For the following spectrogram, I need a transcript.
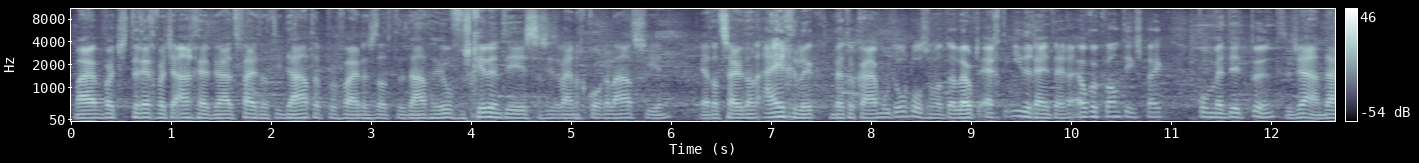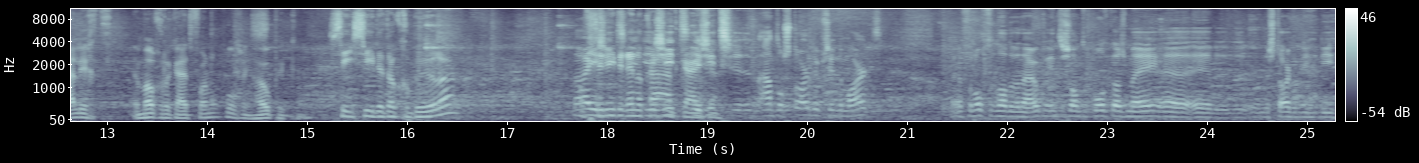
Maar wat je terecht wat je aangeeft, ja, het feit dat die dataproviders, dat de data heel verschillend is, er zit weinig correlatie in. Ja, dat zou je dan eigenlijk met elkaar moeten oplossen. Want daar loopt echt iedereen tegen. Elke klant die ik spreek komt met dit punt. Dus ja, daar ligt een mogelijkheid voor een oplossing, hoop ik. Zie, zie je dat ook gebeuren? Nou, je, ziet, elkaar je, ziet, je ziet een aantal start-ups in de markt. Uh, vanochtend hadden we daar ook een interessante podcast mee. Uh, een start-up die, die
